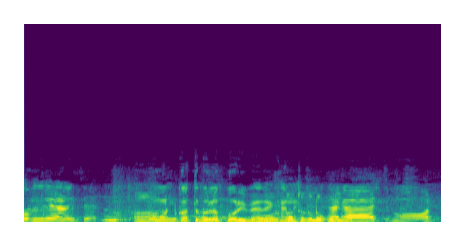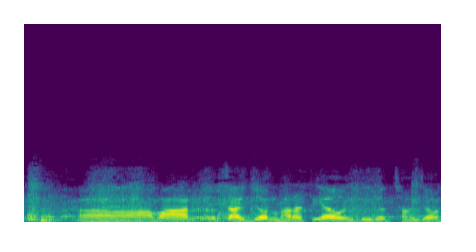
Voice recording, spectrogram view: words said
কবিরে হয়েছে। মোট কতগুলো পরিবার এখানে? কতগুলো পরিবার? মোট আমার চারজন ভাড়াটিয়া ওই দুইজন ছয়জন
